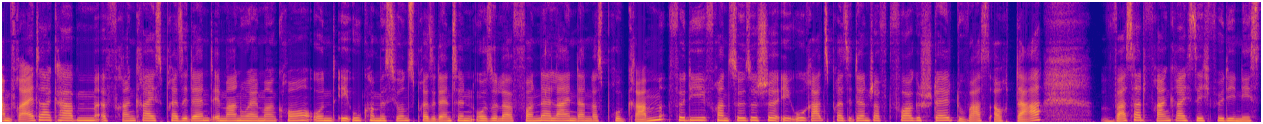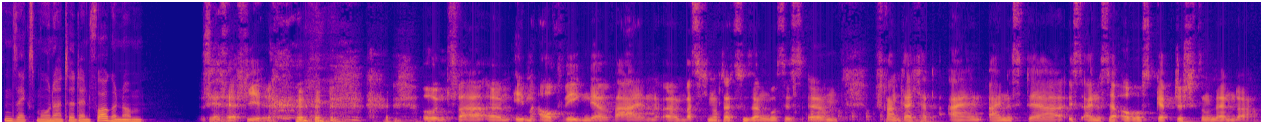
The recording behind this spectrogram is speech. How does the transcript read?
Am Freitag haben Frankreichs Präsident Emmanuel Macron und EU-Kommissionspräsidentin Ursula von der Leyen dann das Programm für die französische EU-Ratspräsidentschaft vorgestellt. Du warst auch da. Was hat Frankreich sich für die nächsten sechs Monate denn vorgenommen? Sehr, sehr viel. und zwar ähm, eben auch wegen der Wahlen. Ähm, was ich noch dazu sagen muss, ist, ähm, Frankreich hat ein, eines der, ist eines der euroskeptischsten Länder.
